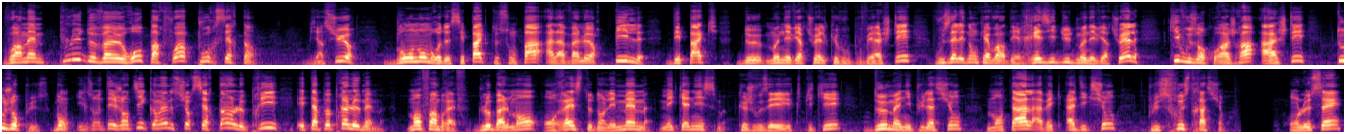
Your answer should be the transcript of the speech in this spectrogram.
voire même plus de 20 euros parfois pour certains. Bien sûr, bon nombre de ces packs ne sont pas à la valeur pile des packs de monnaie virtuelle que vous pouvez acheter. Vous allez donc avoir des résidus de monnaie virtuelle qui vous encouragera à acheter toujours plus. Bon, ils ont été gentils quand même sur certains, le prix est à peu près le même. Mais enfin bref, globalement, on reste dans les mêmes mécanismes que je vous ai expliqués de manipulation mentale avec addiction plus frustration. On le sait,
